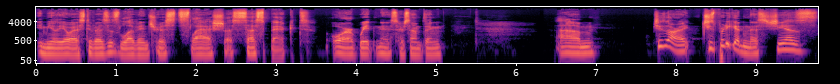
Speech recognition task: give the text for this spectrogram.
Emilio Estevez's love interest slash a suspect or witness or something. Um, she's all right. She's pretty good in this. She has,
